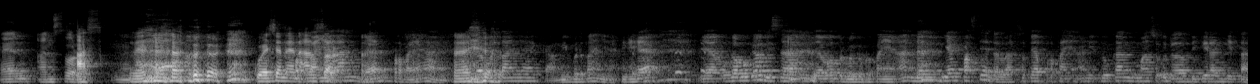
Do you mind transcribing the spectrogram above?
and answer. Ask. Nah. question and answer. Pertanyaan dan pertanyaan. Anda bertanya, kami bertanya ya. Ya, moga-moga bisa menjawab berbagai pertanyaan dan yang pasti adalah setiap pertanyaan itu kan masuk ke dalam pikiran kita.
